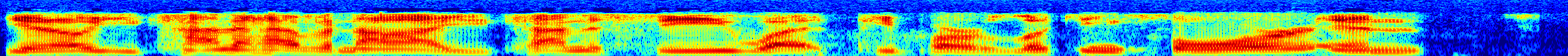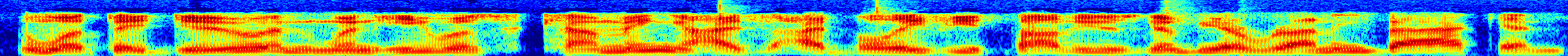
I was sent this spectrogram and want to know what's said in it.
you know, you kind of have an eye. You kind of see what people are looking for and and what they do. And when he was coming, I, I believe he thought he was going to be a running back. And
